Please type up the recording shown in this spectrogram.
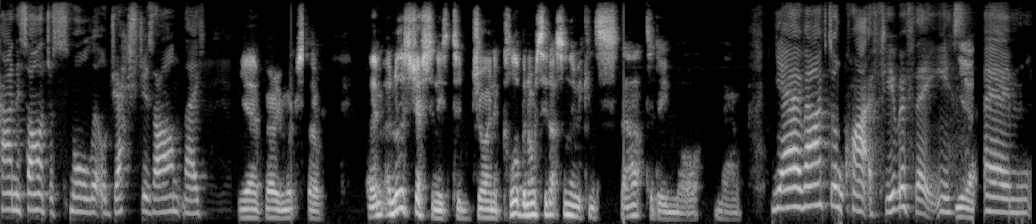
kindness are just small little gestures, aren't they? yeah, very much so. Um, another suggestion is to join a club, and obviously that's something we can start to do more now. Yeah, I've done quite a few of these. Yeah. Um,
